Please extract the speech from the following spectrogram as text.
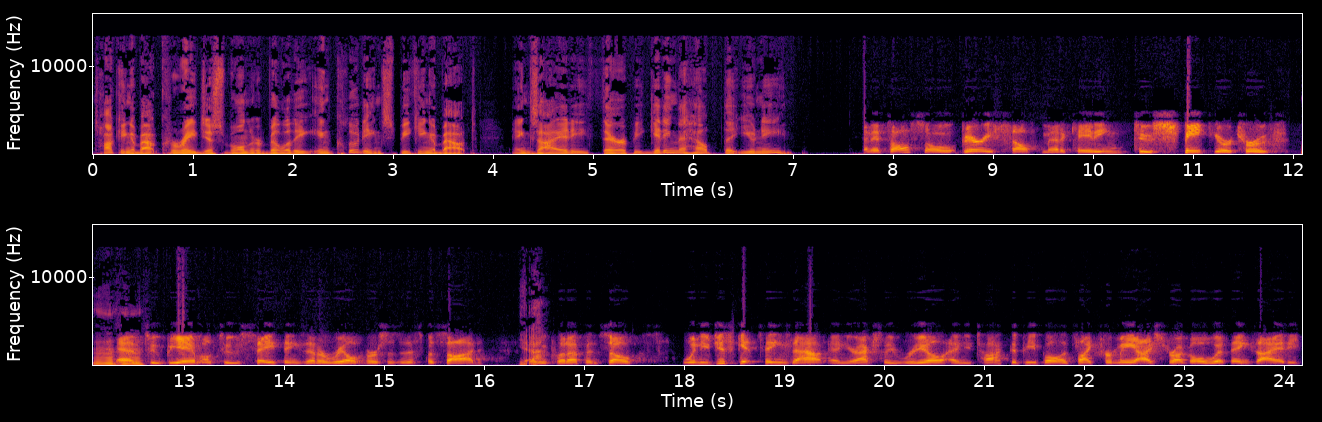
talking about courageous vulnerability, including speaking about anxiety, therapy, getting the help that you need. And it's also very self-medicating to speak your truth mm-hmm. and to be able to say things that are real versus this facade yeah. that we put up. And so when you just get things out and you're actually real and you talk to people, it's like for me, I struggle with anxiety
